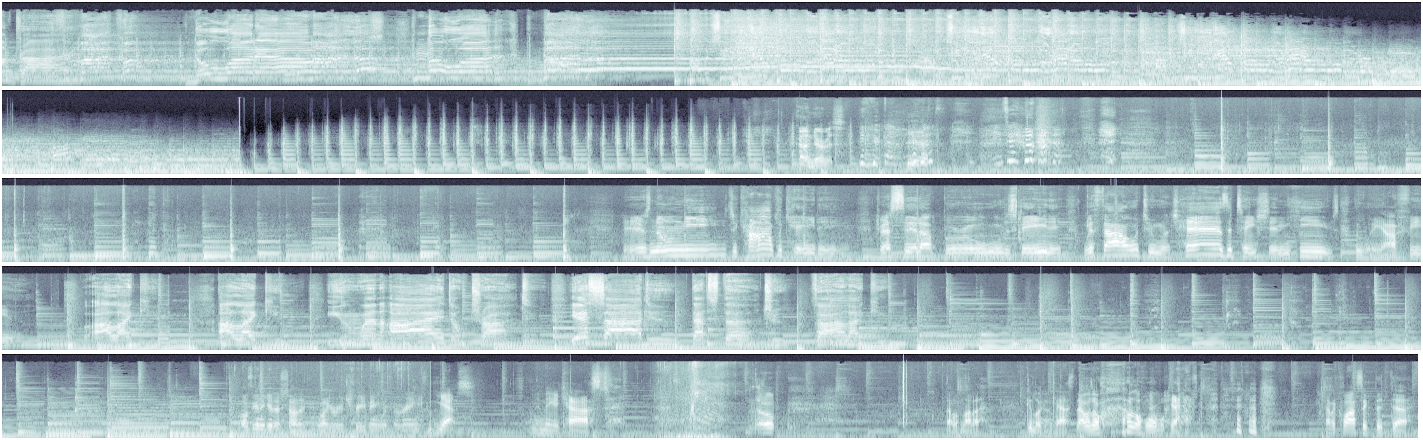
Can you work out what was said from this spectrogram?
I'm dry. No one else, no one, no one. I would choose you over and over. I would choose you over and over. I would choose you over and kind of nervous. You're kind of nervous. Me too. There's no need to complicate it, dress it up or overstate it. Without too much hesitation, here's the way I feel. I like you, I like you, even when I don't try to. Yes, I do, that's the truth. I like you. I was gonna get a shot at while you're retrieving with the ring. Yes. Let me make a cast. Oh. That was not a good looking cast. That was a, that was a horrible cast. kind of classic that uh,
